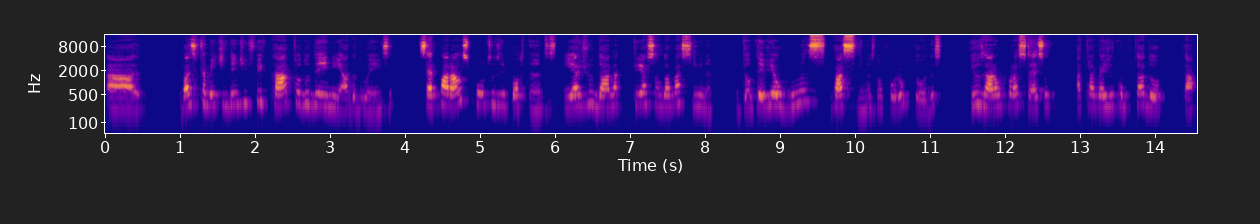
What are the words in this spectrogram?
a basicamente identificar todo o DNA da doença, separar os pontos importantes e ajudar na criação da vacina. Então, teve algumas vacinas, não foram todas, que usaram o processo através do computador, tá?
